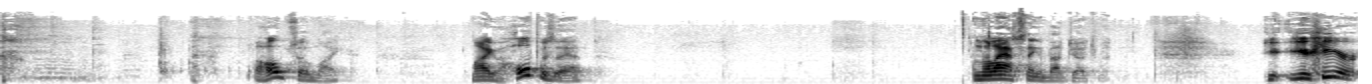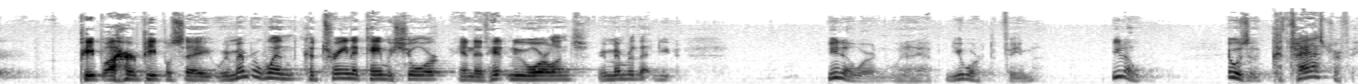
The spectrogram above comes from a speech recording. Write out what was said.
I hope so, Mike. My hope is that. And the last thing about judgment. You, you hear people, I heard people say, remember when Katrina came ashore and it hit New Orleans? Remember that? You, you know where when it happened. You worked at FEMA. You know, it was a catastrophe.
